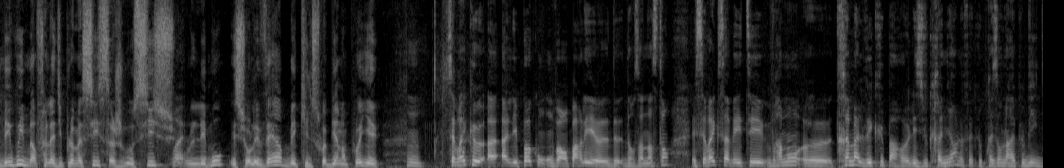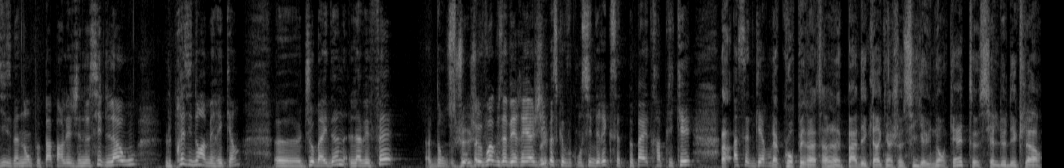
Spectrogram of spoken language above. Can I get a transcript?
Mais oui, mais enfin, la diplomatie, ça joue aussi sur les mots et sur les verbes et qu'ils soient bien employés. Hmm. C'est vrai qu'à à, l'époque, on, va en parler euh, dans un instant, et c'est vrai que ça avait été vraiment euh, très mal vécu par euh, les Ukrainiens, le fait que le président de la République dise ben non, on ne peut pas parler de génocide, là où le président américain, Joe Biden, l'avait fait donc, je, vois que vous avez réagi parce que vous considérez que ça ne peut pas être appliqué bah, à cette guerre. La Cour pénale internationale n'a pas déclaré qu'il y a un génocide. Il y a une enquête. Si elle le déclare,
